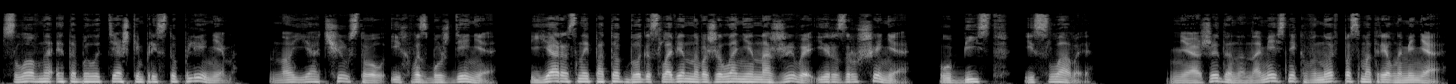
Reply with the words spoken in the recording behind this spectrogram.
словно это было тяжким преступлением, но я чувствовал их возбуждение, яростный поток благословенного желания наживы и разрушения, убийств и славы. Неожиданно наместник вновь посмотрел на меня.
